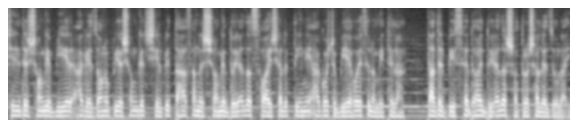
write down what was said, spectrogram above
সুজিতের সঙ্গে বিয়ের আগে জনপ্রিয় সংগীত শিল্পী তাহসানের সঙ্গে দুই হাজার ছয় সালে তিনই আগস্ট বিয়ে হয়েছিল মিথিলার তাদের বিচ্ছেদ হয় দুই হাজার সতেরো সালে জুলাই।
